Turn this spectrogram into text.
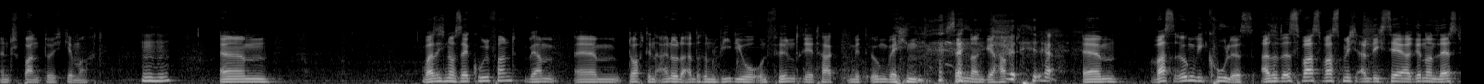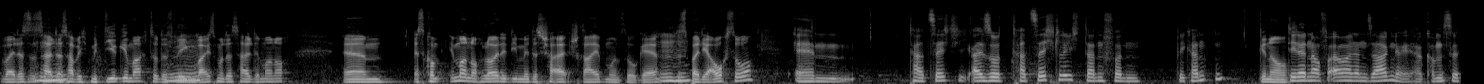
Sp- entspannt durchgemacht. Mhm. Ähm, was ich noch sehr cool fand, wir haben ähm, doch den ein oder anderen Video- und Filmdrehtag mit irgendwelchen Sendern gehabt. Ja. Ähm, was irgendwie cool ist. Also das ist was, was mich an dich sehr erinnern lässt, weil das ist halt, Mhm. das habe ich mit dir gemacht, so deswegen Mhm. weiß man das halt immer noch. Ähm, es kommen immer noch Leute, die mir das schrei schreiben und so, gell? Mhm. Das ist bei dir auch so? Ähm, tatsächlich, also tatsächlich dann von Bekannten, Genau. die dann auf einmal dann sagen, ja, kommst du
